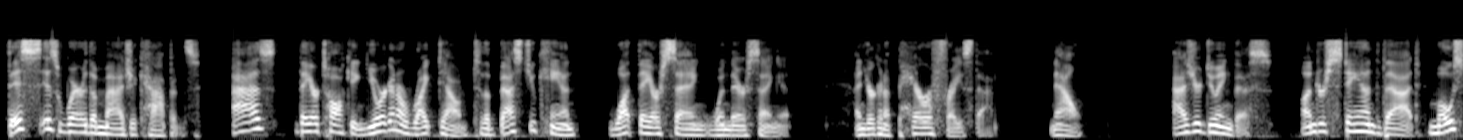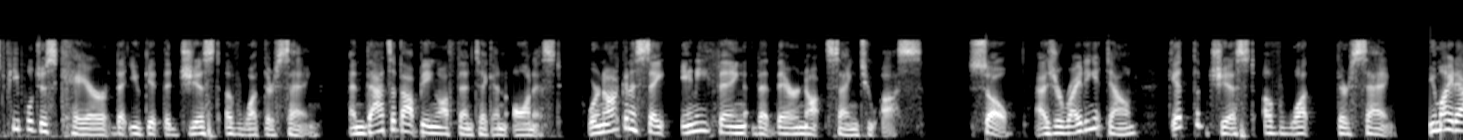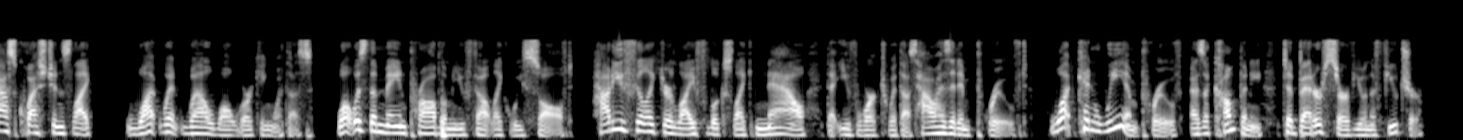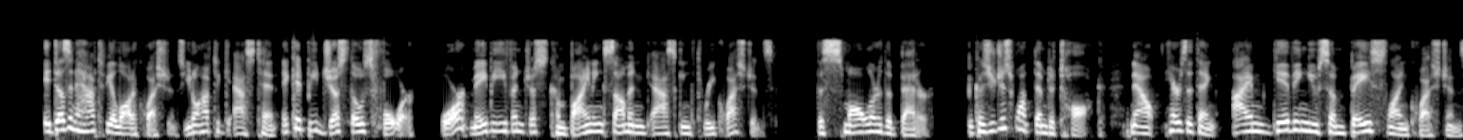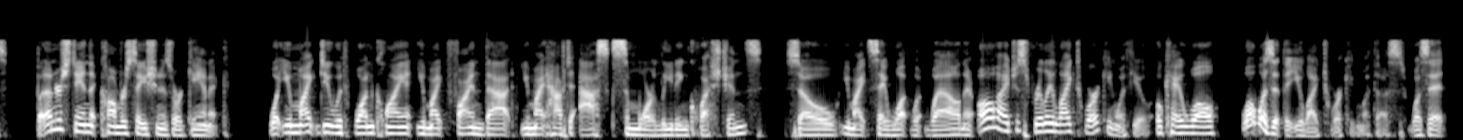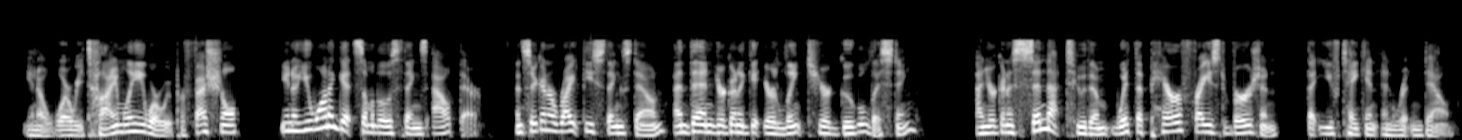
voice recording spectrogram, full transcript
this is where the magic happens. As they are talking, you are going to write down to the best you can what they are saying when they're saying it. And you're going to paraphrase that. Now, as you're doing this, understand that most people just care that you get the gist of what they're saying. And that's about being authentic and honest. We're not going to say anything that they're not saying to us. So, as you're writing it down, get the gist of what they're saying. You might ask questions like, What went well while working with us? What was the main problem you felt like we solved? How do you feel like your life looks like now that you've worked with us? How has it improved? What can we improve as a company to better serve you in the future? It doesn't have to be a lot of questions. You don't have to ask 10. It could be just those four, or maybe even just combining some and asking three questions. The smaller, the better, because you just want them to talk. Now, here's the thing I'm giving you some baseline questions, but understand that conversation is organic. What you might do with one client, you might find that you might have to ask some more leading questions. So you might say, What went well? And they're, Oh, I just really liked working with you. Okay, well, what was it that you liked working with us? Was it, you know, were we timely? Were we professional? You know, you want to get some of those things out there. And so you're going to write these things down, and then you're going to get your link to your Google listing, and you're going to send that to them with the paraphrased version that you've taken and written down.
